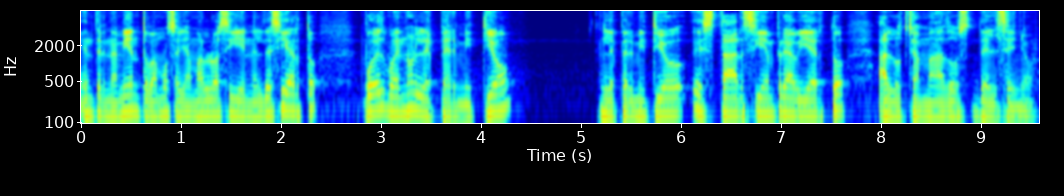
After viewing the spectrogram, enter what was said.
entrenamiento, vamos a llamarlo así, en el desierto, pues bueno, le permitió le permitió estar siempre abierto a los llamados del Señor.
